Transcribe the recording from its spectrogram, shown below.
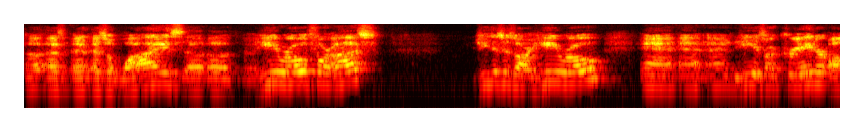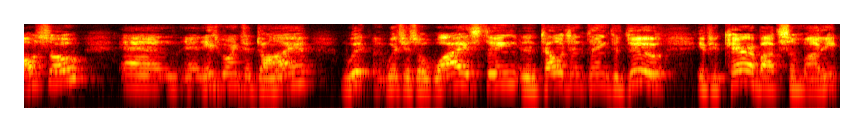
uh, as, as a wise uh, uh, hero for us. Jesus is our hero, and, and, and, he is our creator also, and, and he's going to die, which is a wise thing, an intelligent thing to do. If you care about somebody,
